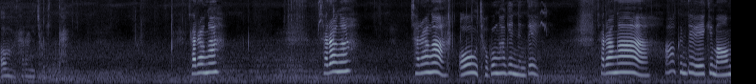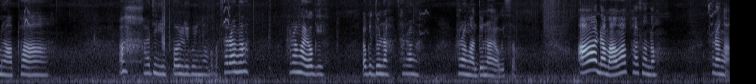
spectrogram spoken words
어, 사랑이 저기 있다. 사랑아, 사랑아, 사랑아. 어우, 적응하겠는데. 사랑아. 아, 근데 왜 이렇게 마음이 아파? 아, 아직 입 벌리고 있는 거 봐. 사랑아, 사랑아, 여기. 여기 누나, 사랑아. 사랑아, 누나 여기 있어. 아, 나 마음 아파서 너. 사랑아,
